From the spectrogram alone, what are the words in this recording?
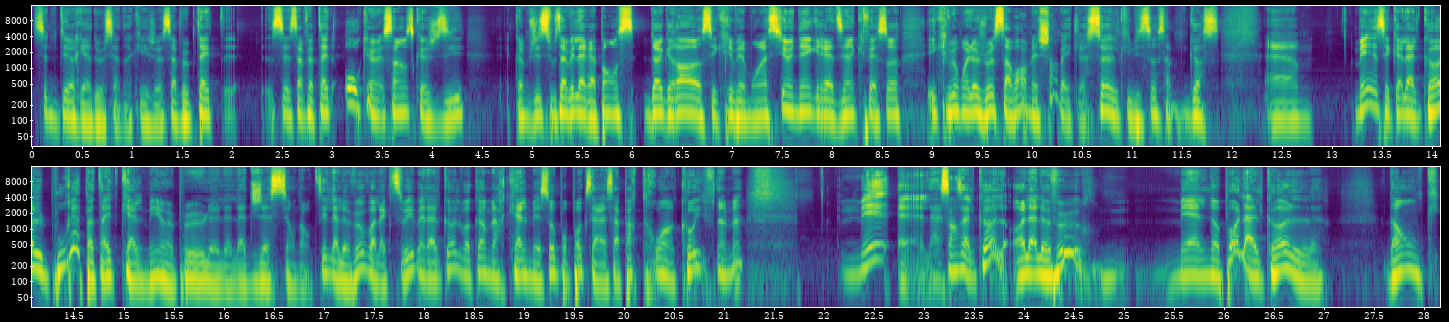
C'est une théorie à deux scènes, OK? ça veut peut-être. Ça fait peut-être aucun sens que je dis. Comme je dis, si vous avez la réponse, de grâce, écrivez-moi. S'il y a un ingrédient qui fait ça, écrivez-moi là, je veux le savoir, mais je sens être le seul qui vit ça, ça me gosse. Euh, mais c'est que l'alcool pourrait peut-être calmer un peu la digestion. Donc, la levure va l'activer, mais l'alcool va comme calmer ça pour pas que ça, ça parte trop en couille, finalement. Mais euh, la sans-alcool a la levure, mais elle n'a pas l'alcool. Donc,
